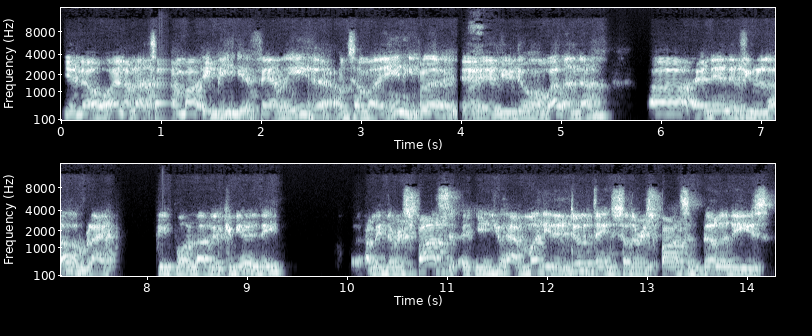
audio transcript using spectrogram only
you know. And I'm not talking about immediate family either. I'm talking about any blood. If, you're doing well enough, uh, and then if you love black people and love your community, I mean, the response you have money to do things, so the responsibilities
